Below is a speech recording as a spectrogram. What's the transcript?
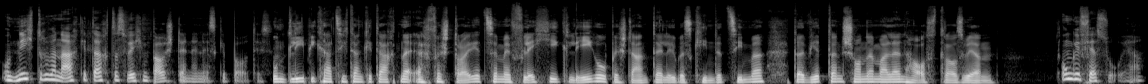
Und nicht drüber nachgedacht, aus welchen Bausteinen es gebaut ist. Und Liebig hat sich dann gedacht, na, er verstreut jetzt einmal flächig Lego-Bestandteile übers Kinderzimmer, da wird dann schon einmal ein Haus draus werden. Ungefähr so, ja.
